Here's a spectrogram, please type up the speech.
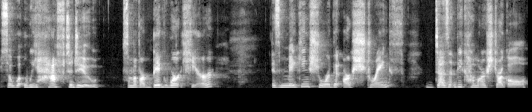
So, what we have to do, some of our big work here, is making sure that our strength doesn't become our struggle.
